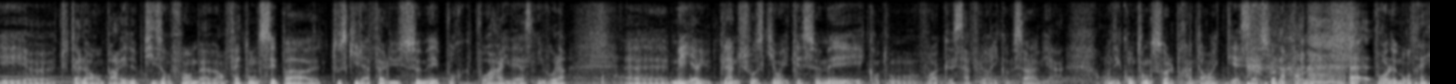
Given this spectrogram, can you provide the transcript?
Et euh, tout à l'heure, on parlait de petits enfants. Ben, en fait, on ne sait pas euh, tout ce qu'il a fallu semer pour pour arriver à ce niveau-là. Euh, mais il y a eu plein de choses qui ont été semées, et quand on voit que ça fleurit comme ça, eh bien, on est content que ce soit le printemps et que TSF soit là pour le, pour le montrer.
